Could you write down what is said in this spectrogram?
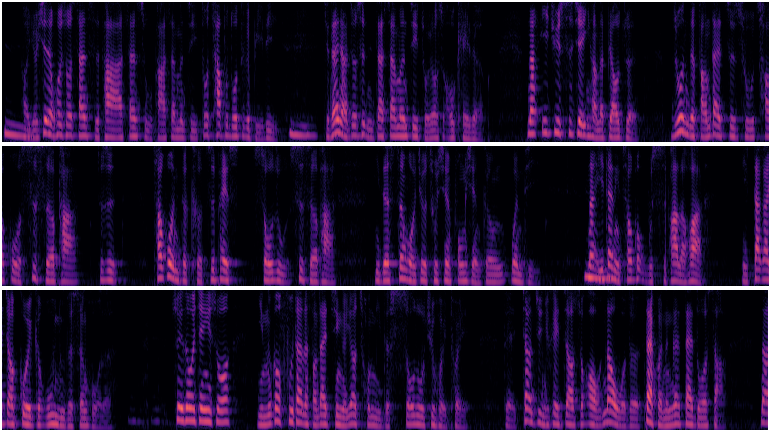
嗯、啊，有些人会说三十趴、三十五趴、三分之一都差不多这个比例。嗯、简单讲就是你在三分之一左右是 OK 的。那依据世界银行的标准，如果你的房贷支出超过四十二趴，就是超过你的可支配收入四十二趴，你的生活就出现风险跟问题。嗯、那一旦你超过五十趴的话，你大概就要过一个乌奴的生活了。所以都会建议说，你能够负担的房贷金额要从你的收入去回推，对，这样子你就可以知道说，哦，那我的贷款能够贷多少？那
